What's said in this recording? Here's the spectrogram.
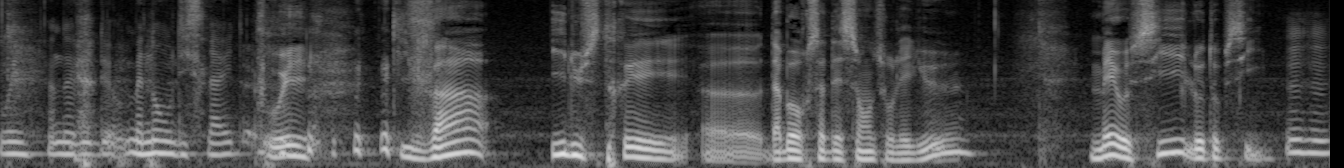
Oui, maintenant on dit slide. oui, qui va illustrer euh, d'abord sa descente sur les lieux, mais aussi l'autopsie. Mhm.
